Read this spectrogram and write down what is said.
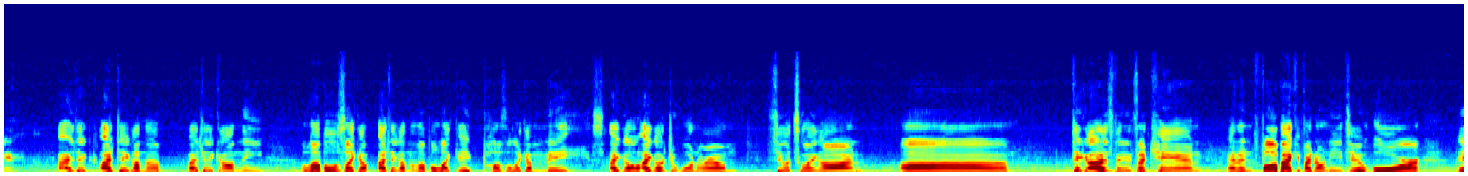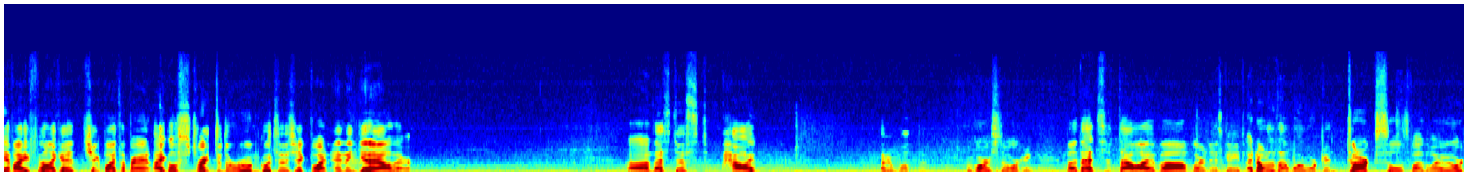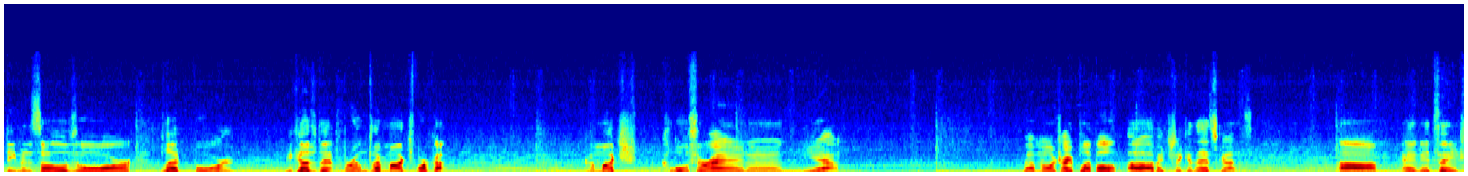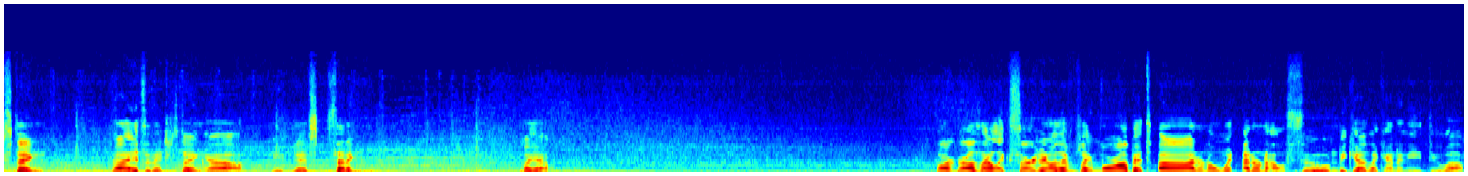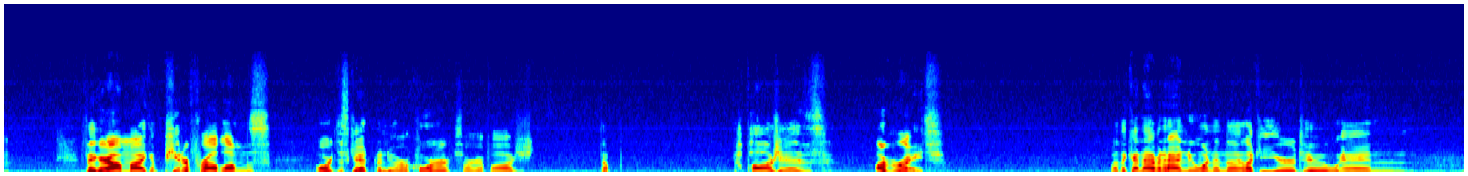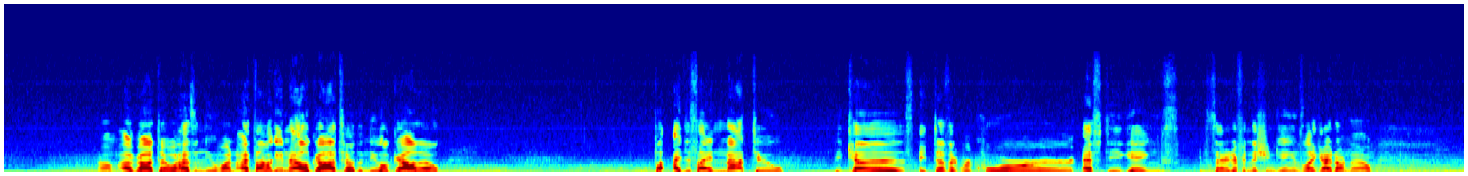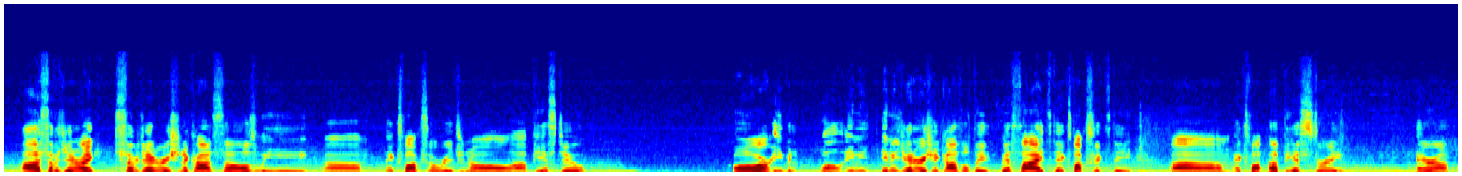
I think, I take on the, I take on the levels like a, I think on the level like a puzzle, like a maze. I go, I go to one room, see what's going on, um, take out as many as I can, and then fall back if I don't need to, or if I feel like a checkpoint's ahead, I go straight to the room, go to the checkpoint, and then get out of there. Um, that's just how I, I mean, well, the recorder's still working. But that's just how I've uh, learned these games. I don't know that would work in Dark Souls, by the way, or Demon's Souls, or Bloodborne, because the rooms are much more, much closer in, and yeah. But I'm gonna try Bloodborne uh, eventually because it has guns. Um, and it's an interesting, uh, it's an interesting uh, setting. But yeah. Or girls, I like Surge. I know they've played more of it. Uh, I don't know when. I don't know how soon because I kind of need to um, figure out my computer problems, or just get a new recorder. Sorry, apologies. The apologies are great, but they kind of haven't had a new one in uh, like a year or two, and um, Elgato has a new one. I thought about getting the Elgato, the new Elgato, but I decided not to because it doesn't record SD games, standard definition games, like, I don't know, uh, seventh, genera seventh generation of consoles, Wii, um, Xbox original, uh, PS2, or even, well, any, any generation of consoles besides the Xbox 60, um, Xbox, uh, PS3 era,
